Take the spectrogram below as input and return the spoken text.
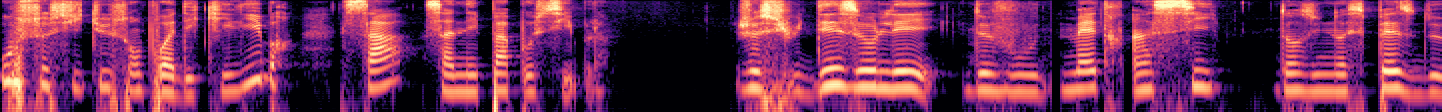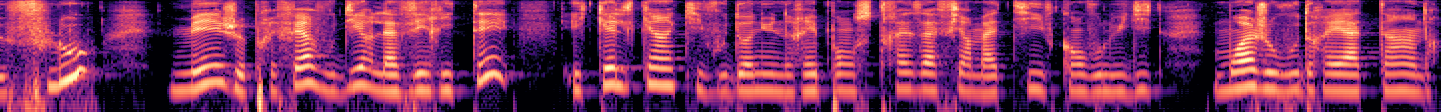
où se situe son poids d'équilibre, ça, ça n'est pas possible. Je suis désolée de vous mettre ainsi dans une espèce de flou, mais je préfère vous dire la vérité. Et quelqu'un qui vous donne une réponse très affirmative quand vous lui dites moi je voudrais atteindre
